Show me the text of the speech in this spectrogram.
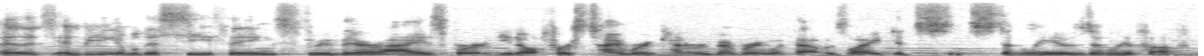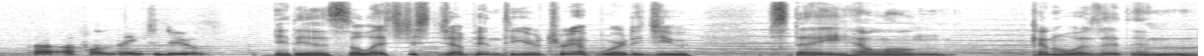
and it's and being able to see things through their eyes for you know first timer and kind of remembering what that was like it's it's definitely it was definitely a, a fun thing to do It is. So let's just jump into your trip. Where did you stay? How long kind of was it? And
